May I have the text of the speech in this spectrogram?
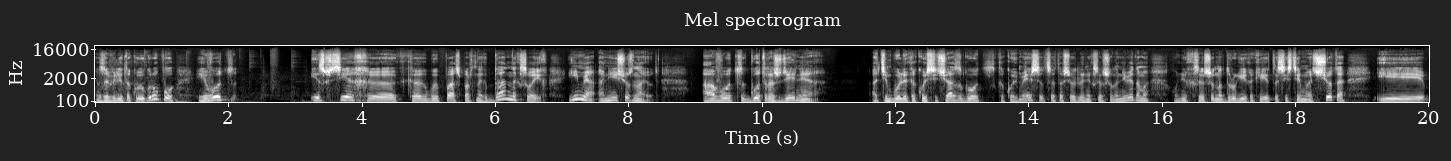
завели такую группу, и вот из всех э, как бы паспортных данных своих имя они еще знают. А вот год рождения – а тем более, какой сейчас год, какой месяц, это все для них совершенно неведомо. У них совершенно другие какие-то системы отсчета. И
